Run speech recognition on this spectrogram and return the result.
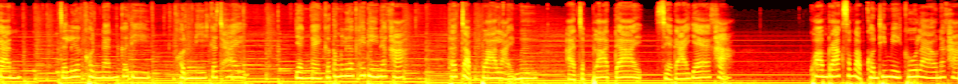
กัน จะเลือกคนนั้นก็ดี คนนี้ก็ใช่ ยังไงก็ต้องเลือกให้ดีนะคะ ถ้าจับปลาหลายมือ อาจจะพลาดได้ เสียดายแย่ค่ะ ความรักสำหรับคนที่มีคู่แล้วนะคะ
